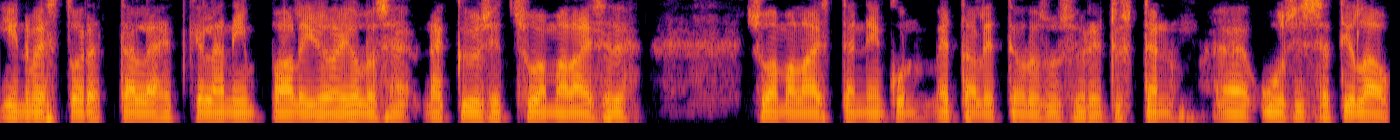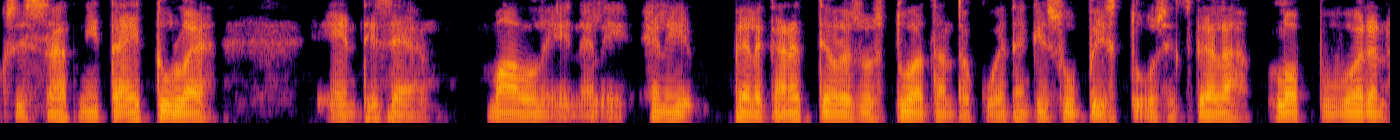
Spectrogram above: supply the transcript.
investoida tällä hetkellä niin paljon, jolloin se näkyy sitten suomalaisille suomalaisten niin kuin metalliteollisuusyritysten uusissa tilauksissa, että niitä ei tule entiseen malliin. Eli, eli pelkään, että teollisuustuotanto kuitenkin supistuu sitten vielä loppuvuoden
